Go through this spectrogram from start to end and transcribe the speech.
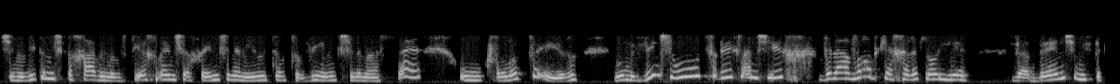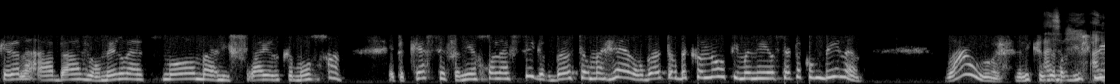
שמביא את המשפחה ומבטיח להם שהחיים שלהם יהיו יותר טובים, כשלמעשה הוא כבר לא צעיר, והוא מבין שהוא צריך להמשיך ולעבוד, כי אחרת לא יהיה. והבן שמסתכל על האבא ואומר לעצמו, מה, אני פראייר כמוך? את הכסף אני יכול להשיג הרבה יותר מהר, הרבה יותר בקלות, אם אני עושה את הקומבינה. וואו, אני כזה מרגיש לי,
